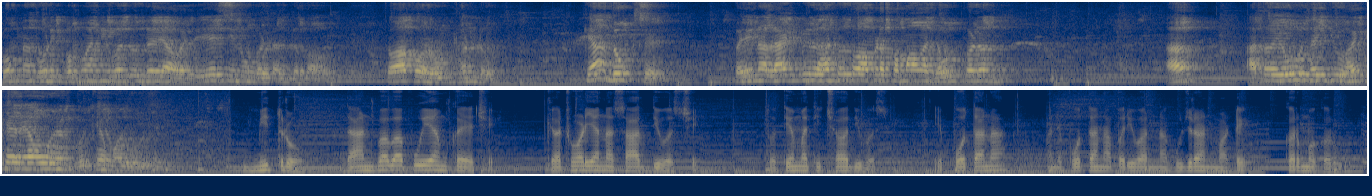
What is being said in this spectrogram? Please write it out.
કોકને થોડીક ભગવાનની વધુ દયા હોય તો એસીનું બટન દબાવો. તો આખો રૂમ ઠંડો. ક્યાં દુઃખ છે? પછી એના લાઇટ બિલ હાટું તો આપણે કમાવા જવું પડે ને. હા? આ તો એવું થઈ ગયું હખે રહેવું ને ભૂખે મળવું છે. મિત્રો દાનભા બાપુ એમ કહે છે કે અઠવાડિયાના સાત દિવસ છે. તો તેમાંથી છ દિવસ એ પોતાના અને પોતાના પરિવારના ગુજરાન માટે કર્મ કરવું.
